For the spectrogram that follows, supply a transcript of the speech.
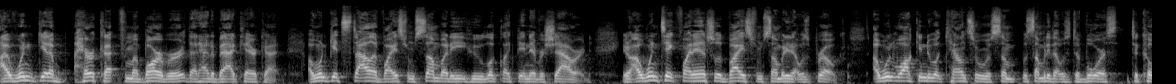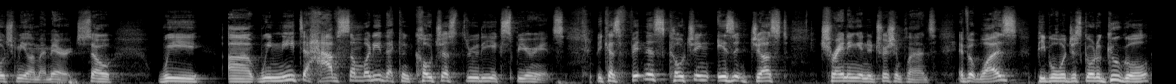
I wouldn't get a haircut from a barber that had a bad haircut. I wouldn't get style advice from somebody who looked like they never showered. You know, I wouldn't take financial advice from somebody that was broke. I wouldn't walk into a counselor with some with somebody that was divorced to coach me on my marriage. So we uh, we need to have somebody that can coach us through the experience because fitness coaching isn't just training and nutrition plans. If it was, people would just go to Google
